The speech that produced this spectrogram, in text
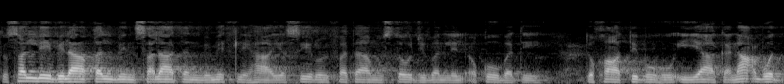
تصلي بلا قلب صلاة بمثلها يصير الفتى مستوجبا للعقوبة تخاطبه إياك نعبد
